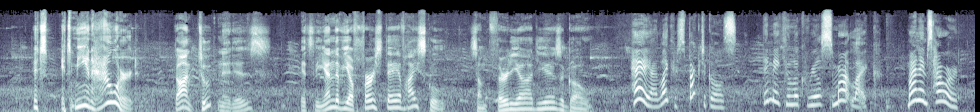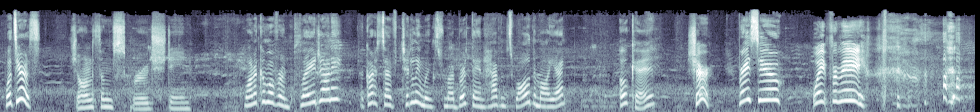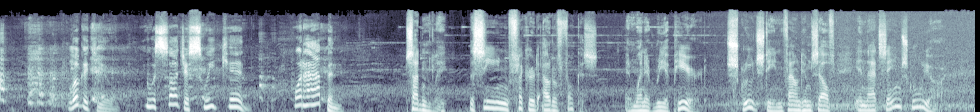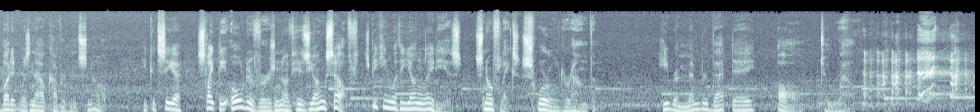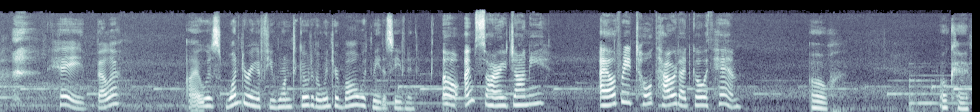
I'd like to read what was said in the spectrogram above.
it's, it's me and Howard. Don Tootin' it is. It's the end of your first day of high school, some 30 odd years ago. Hey, I like your spectacles. They make you look real smart like. My name's Howard. What's yours? Jonathan Scroogestein. Wanna come over and play, Johnny? I got a set of tiddlywinks for my birthday and haven't swallowed them all yet. Okay. Sure. Race you! Wait for me! Look at you. You were such a sweet kid. What happened? Suddenly, the scene flickered out of focus, and when it reappeared, Scroogestein found himself in that same schoolyard, but it was now covered in snow. He could see a slightly older version of his young self speaking with a young lady as snowflakes swirled around them. He remembered that day all too well. Hey, Bella. I was wondering if you wanted to go to the winter ball with me this evening. Oh, I'm sorry, Johnny. I already told Howard I'd go with him. Oh. Okay.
